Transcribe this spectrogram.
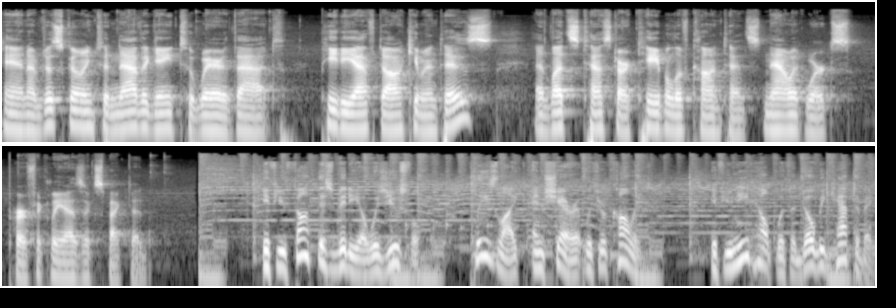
And I'm just going to navigate to where that PDF document is. And let's test our table of contents. Now it works perfectly as expected. If you thought this video was useful, please like and share it with your colleagues. If you need help with Adobe Captivate,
